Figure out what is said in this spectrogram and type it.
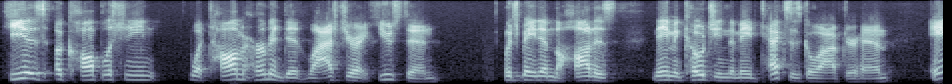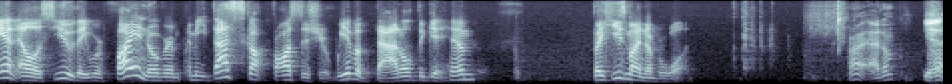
He is accomplishing what Tom Herman did last year at Houston which made him the hottest name in coaching that made Texas go after him and LSU. They were fighting over him. I mean, that's Scott Frost this year. We have a battle to get him, but he's my number one. All right, Adam. Yeah.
